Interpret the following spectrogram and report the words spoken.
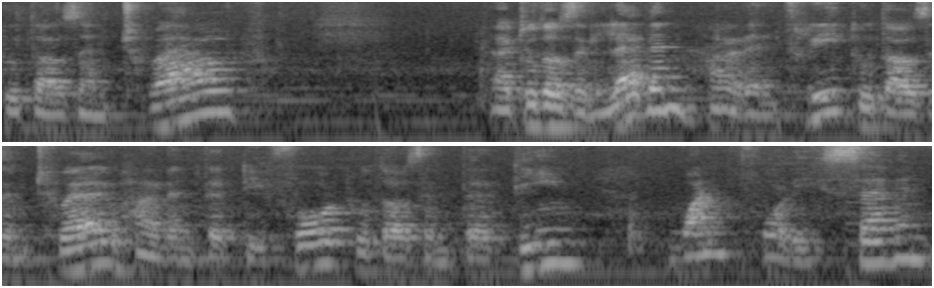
2012 uh, 2011 103 2012 134 2013 147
